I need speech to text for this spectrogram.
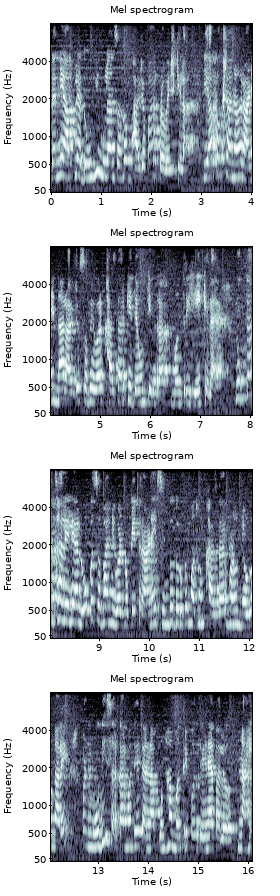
त्यांनी आपल्या दोन्ही मुलांसह भाजपात प्रवेश केला. या पक्षानं राणेंना राज्यसभेवर खासदारकी देऊन केंद्रात मंत्रीही केलाय. नुकत्याच झालेल्या लोकसभा निवडणुकीत राणे सिंधुदुर्ग मधून खासदार म्हणून निवडून आले पण मोदी सरकारमध्ये त्यांना पुन्हा मंत्रीपद देण्यात आलं नाही.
